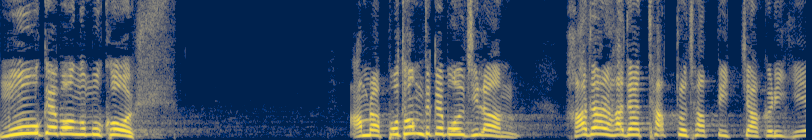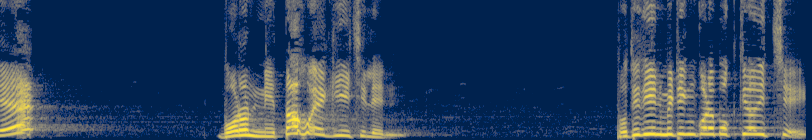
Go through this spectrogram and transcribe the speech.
মুখ এবং মুখোশ। আমরা প্রথম থেকে বলছিলাম, হাজার হাজার ছাত্রছাত্রীর চাকরি খেয়ে বড় নেতা হয়ে গিয়েছিলেন। প্রতিদিন মিটিং করে বক্তৃতা দিচ্ছে,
